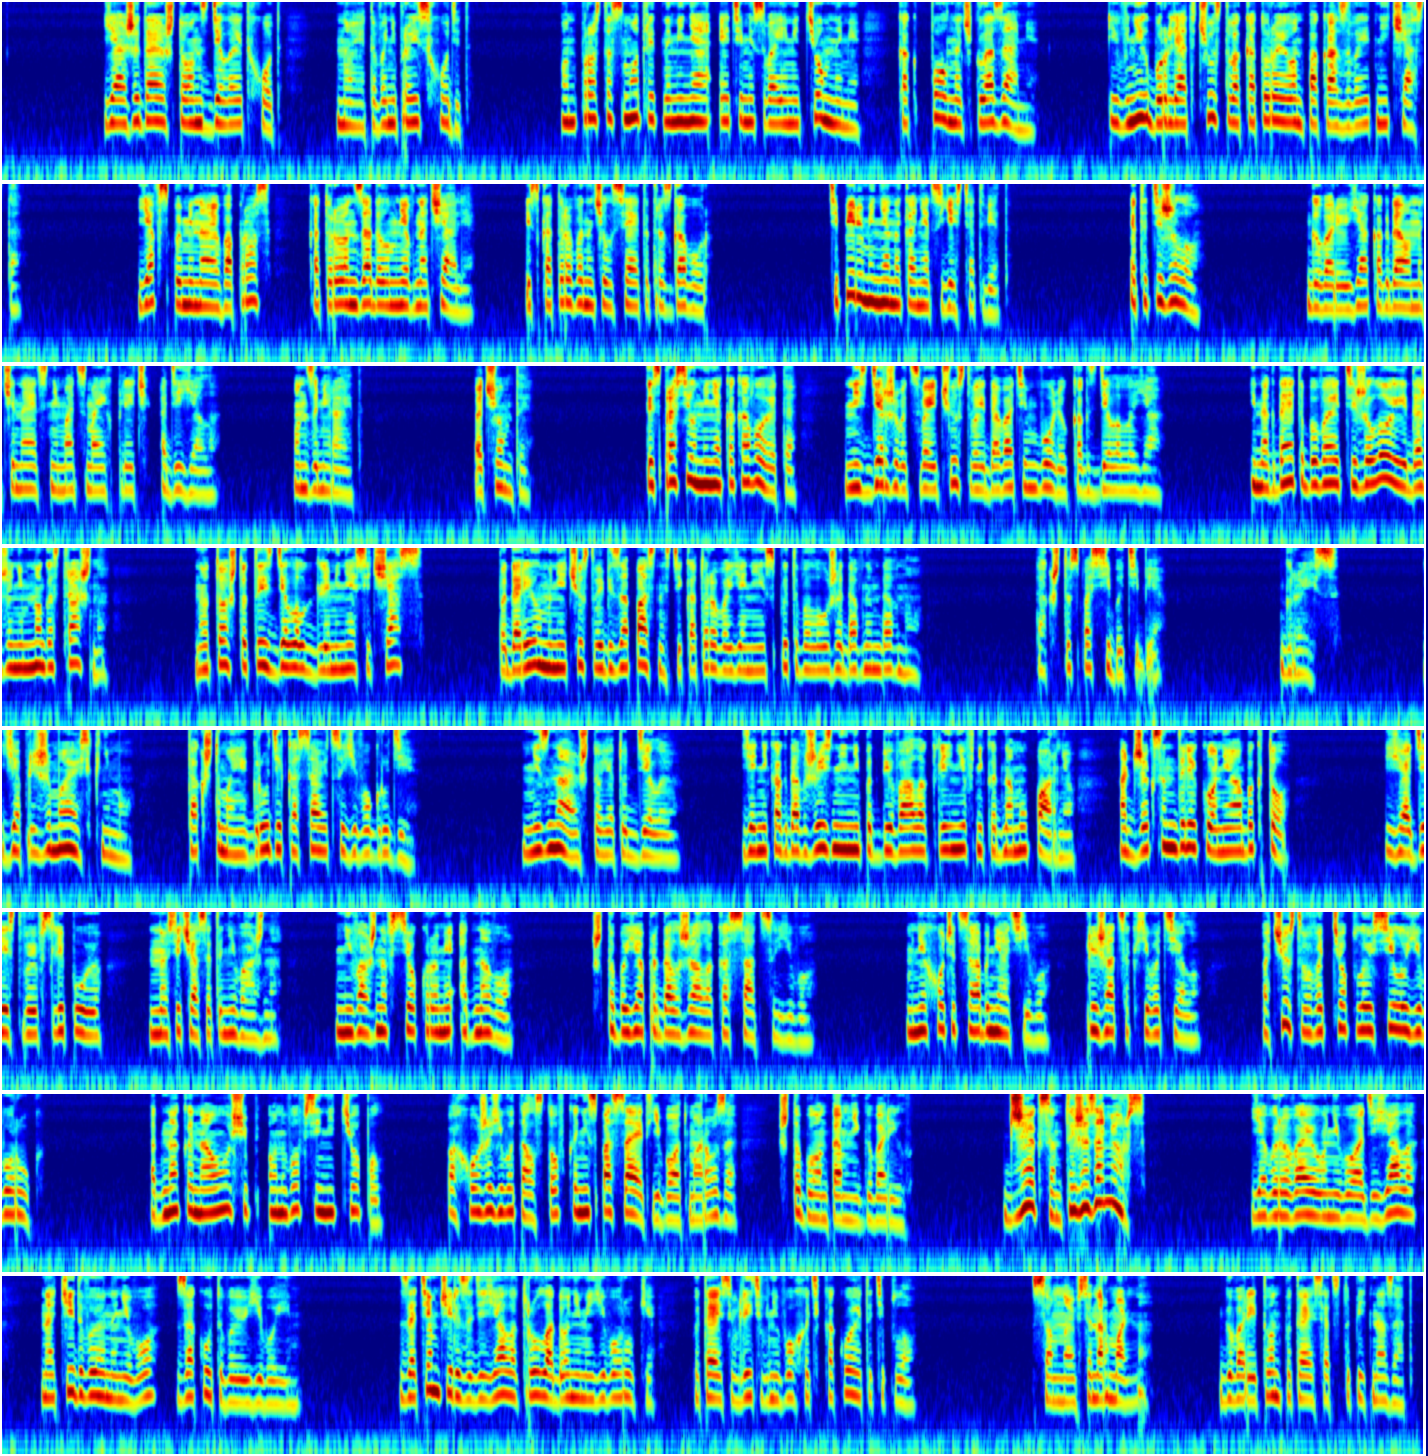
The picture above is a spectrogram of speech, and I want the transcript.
Я ожидаю, что он сделает ход, но этого не происходит. Он просто смотрит на меня этими своими темными, как полночь, глазами, и в них бурлят чувства, которые он показывает нечасто. Я вспоминаю вопрос, который он задал мне в начале, из которого начался этот разговор. Теперь у меня, наконец, есть ответ. «Это тяжело», — говорю я, когда он начинает снимать с моих плеч одеяло. Он замирает. «О чем ты?» «Ты спросил меня, каково это — не сдерживать свои чувства и давать им волю, как сделала я. Иногда это бывает тяжело и даже немного страшно, но то, что ты сделал для меня сейчас, подарил мне чувство безопасности, которого я не испытывала уже давным-давно. Так что спасибо тебе. Грейс. Я прижимаюсь к нему, так что мои груди касаются его груди. Не знаю, что я тут делаю. Я никогда в жизни не подбивала клиньев ни к одному парню, а Джексон далеко не абы кто. Я действую вслепую, но сейчас это не важно — Неважно все, кроме одного — чтобы я продолжала касаться его. Мне хочется обнять его, прижаться к его телу, почувствовать теплую силу его рук. Однако на ощупь он вовсе не тепл. Похоже, его толстовка не спасает его от мороза, чтобы он там не говорил. «Джексон, ты же замерз! Я вырываю у него одеяло, накидываю на него, закутываю его им. Затем через одеяло тру ладонями его руки, пытаясь влить в него хоть какое-то тепло. «Со мной все нормально», — говорит он, пытаясь отступить назад.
